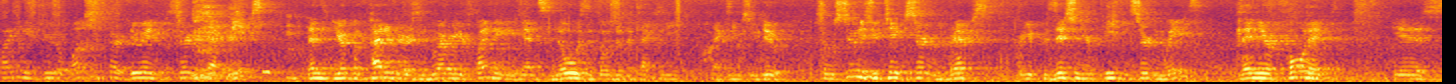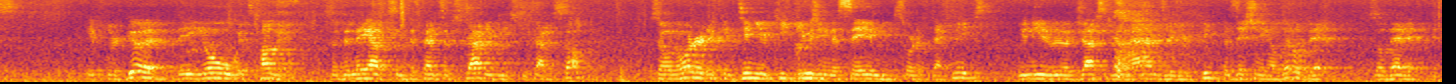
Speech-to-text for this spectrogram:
fighting in judo, once you start doing certain techniques, then your competitors and whoever you're fighting against knows that those are the technique, techniques you do. So as soon as you take certain grips or you position your feet in certain ways, then your opponent is, if they're good, they know what's coming. So then they have some defensive strategies to try to stop it. So in order to continue keep using the same sort of techniques, you need to adjust your hands or your feet positioning a little bit so that it, it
